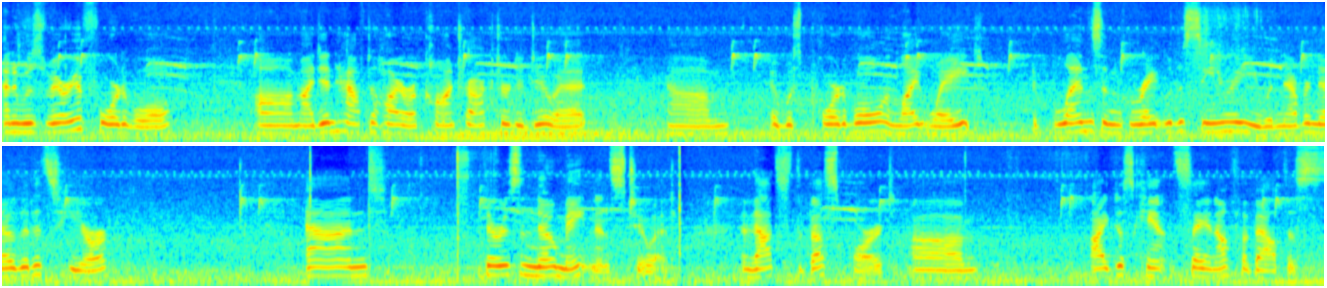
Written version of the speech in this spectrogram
And it was very affordable. Um, I didn't have to hire a contractor to do it. Um, it was portable and lightweight. It blends in great with the scenery. You would never know that it's here. And there is no maintenance to it. And that's the best part. Um, I just can't say enough about this,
